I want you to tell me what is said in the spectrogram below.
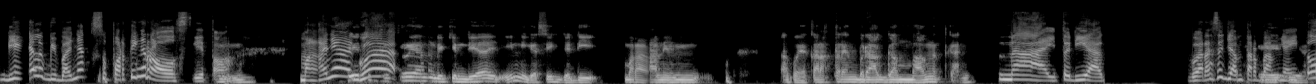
dia lebih banyak supporting roles gitu. mm-mm. Makanya gue justru yang bikin dia ini gak sih jadi meranin apa ya karakter yang beragam banget kan. nah itu dia. Gue rasa jam terbangnya iya. itu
